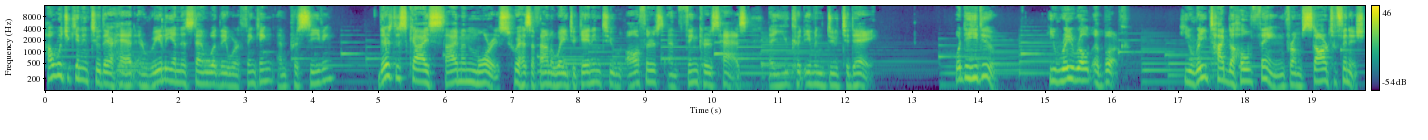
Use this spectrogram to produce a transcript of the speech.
How would you get into their head and really understand what they were thinking and perceiving? There's this guy, Simon Morris, who has found a way to get into authors and thinkers' heads that you could even do today. What did he do? He rewrote a book. He retyped the whole thing from start to finish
